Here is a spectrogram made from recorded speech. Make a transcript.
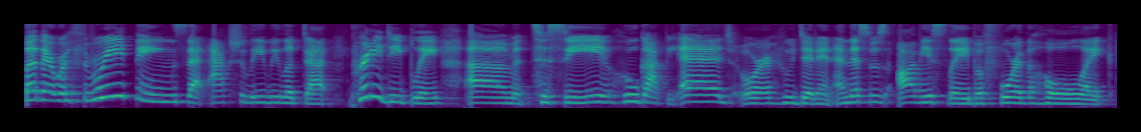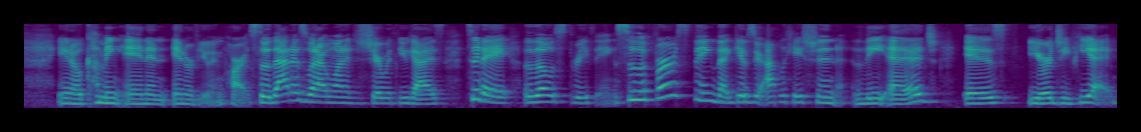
But there were three things that actually we looked at pretty deeply um, to see who got the edge or who didn't. And this was obviously before the whole like you know coming in and interviewing part. So that is what I wanted to share with you guys today those three things. So the first thing that gives your application the edge is your GPA.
